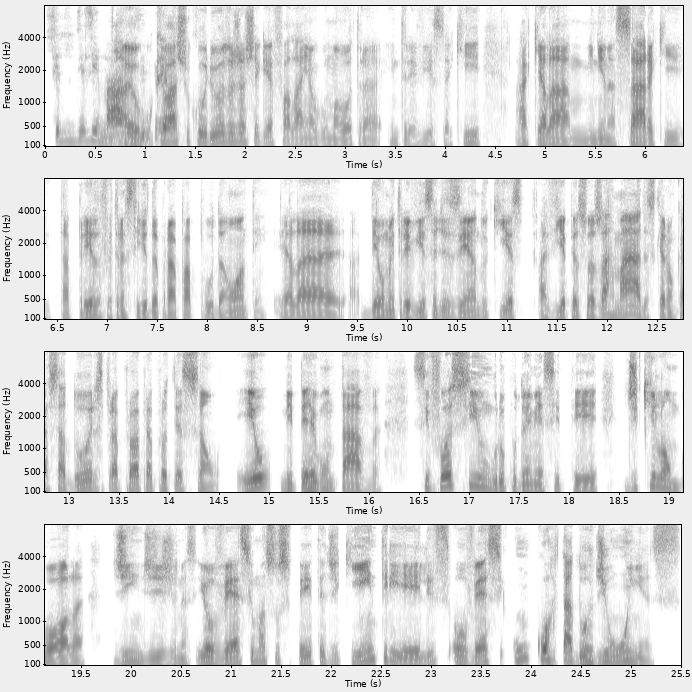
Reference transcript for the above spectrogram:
sido dizimados. Não, eu, o que eu acho curioso, eu já cheguei a falar em alguma outra entrevista aqui, aquela menina Sara que está presa, foi transferida para Papuda ontem, ela deu uma entrevista dizendo que havia pessoas armadas, que eram caçadores para a própria proteção. Eu me perguntava se fosse um grupo do MST, de quilombola, de indígenas, e houvesse uma suspeita de que entre eles houvesse um cortador de unhas,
